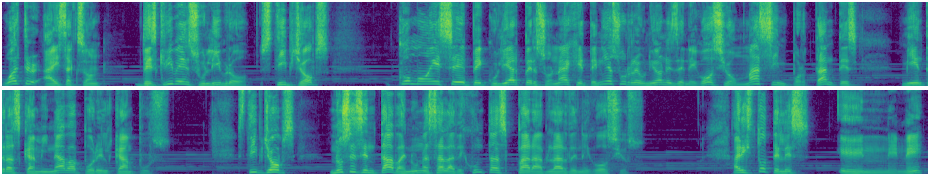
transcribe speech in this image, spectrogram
Walter Isaacson describe en su libro Steve Jobs cómo ese peculiar personaje tenía sus reuniones de negocio más importantes mientras caminaba por el campus. Steve Jobs no se sentaba en una sala de juntas para hablar de negocios. Aristóteles, en Nené,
